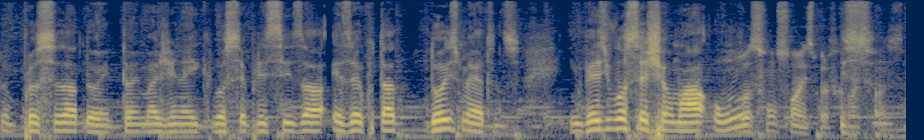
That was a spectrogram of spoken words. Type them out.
no processador. Então imagina aí que você precisa executar dois métodos. Em vez de você chamar um, Duas funções pra ficar mais Isso. fácil.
